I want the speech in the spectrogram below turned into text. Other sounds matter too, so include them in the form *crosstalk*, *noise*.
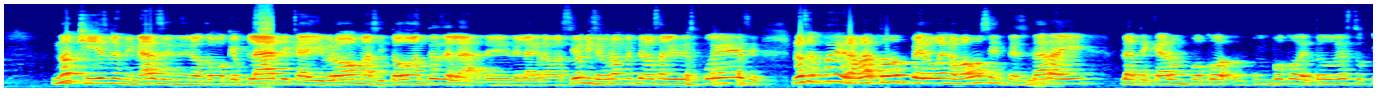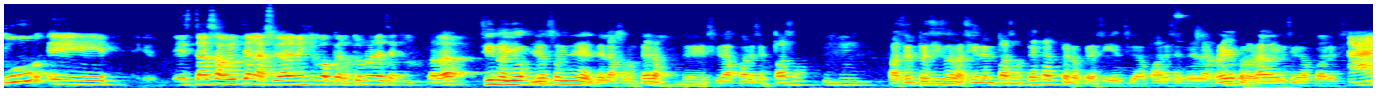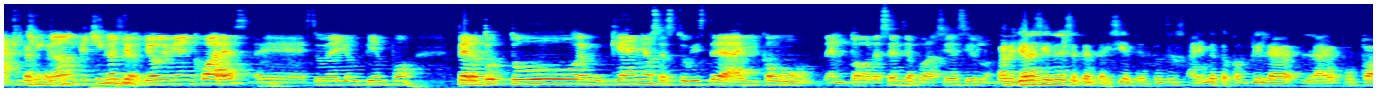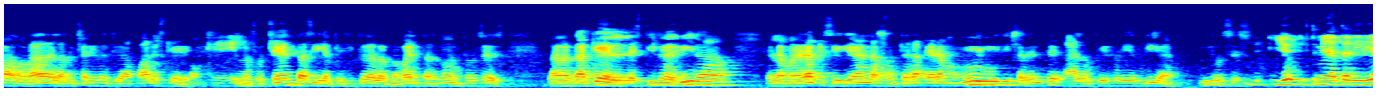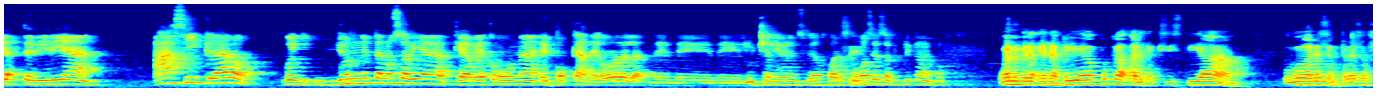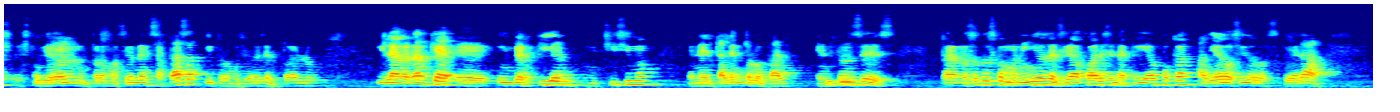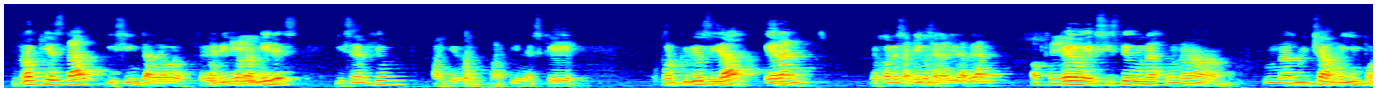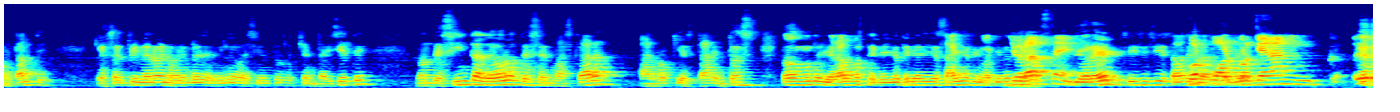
no chismes ni nada, sino como que plática y bromas y todo antes de la, de, de la grabación, y seguramente va a salir después. no se puede grabar todo, pero bueno, vamos a intentar sí. ahí platicar un poco, un poco de todo esto. Tú eh, estás ahorita en la Ciudad de México, pero tú no eres de aquí, ¿verdad? Sí, no, yo, yo soy de, de la frontera, de Ciudad Juárez, El Paso. Uh -huh. Para ser preciso, nací en El Paso, Texas, pero crecí en Ciudad Juárez, en el Arroyo Colorado, en Ciudad Juárez. Ah, qué chingón, qué chingón. sí, *laughs* sí. Yo, yo, vivía en Juárez, eh, estuve ahí un tiempo. Pero tú, tú, ¿en qué años estuviste ahí como en tu adolescencia, por así decirlo? Bueno, yo nací en el 77, entonces ahí me tocó vivir la, la época dorada de la lucha libre en Ciudad Juárez, que okay. en los 80s y al principio de los 90s, ¿no? Entonces, la verdad que el estilo de vida, en la manera que se vivía en la frontera, era muy, muy diferente a lo que es hoy en día. Entonces... Yo, mira, te diría, te diría, ah, sí, claro, Güey, yo neta no sabía que había como una época de oro de, la, de, de, de lucha libre en Ciudad Juárez. Sí. ¿Cómo es eso? Explícame, por favor. Bueno, mira, en aquella época existía, hubo varias empresas, estuvieron okay. promociones a casa y promociones del pueblo. Y la verdad que eh, invertían muchísimo en el talento local. Entonces, uh -huh. para nosotros como niños de Ciudad Juárez en aquella época había dos ídolos, que era Rocky Star y Cinta de Oro, Federico okay. Ramírez y Sergio Aguirre Martínez, que por curiosidad eran mejores amigos en la vida real. Okay. Pero existe una, una, una, lucha muy importante, que fue el primero de noviembre de 1987, donde Cinta de Oro desenmascara a Rocky Star. Entonces, todo el mundo lloramos, tenía, yo tenía 10 años, imagínate. ¿Lloraste? Lloré, sí, sí, sí. Estaba por, por, porque eran,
